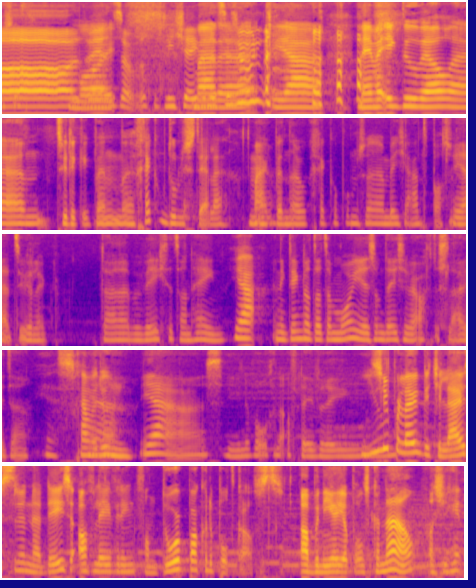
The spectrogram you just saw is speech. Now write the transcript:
is het. oh. Zo was de cliché Maar, van het eh, seizoen. ja, nee, maar ik doe wel, natuurlijk, ik ben eh, gek op doelen stellen. Maar Ja. ik ben er ook gek op om ze een beetje aan te passen. Ja, tuurlijk. Daar beweegt het dan heen. ja En ik denk dat dat een mooie is om deze weer af te sluiten. yes, gaan we Ja. doen. Ja, zie je in de volgende aflevering. Superleuk dat je luisterde naar deze aflevering van Doorpakken de podcast. Abonneer je op ons kanaal als je geen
